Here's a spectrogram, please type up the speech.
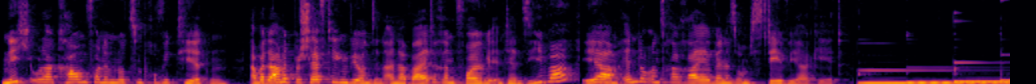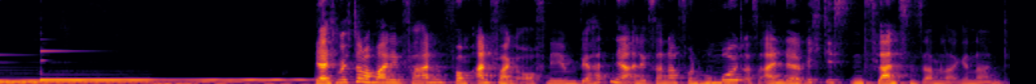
nicht oder kaum von dem Nutzen profitierten. Aber damit beschäftigen wir uns in einer weiteren Folge intensiver, eher am Ende unserer Reihe, wenn es um Stevia geht. Ja, ich möchte noch mal den Faden vom Anfang aufnehmen. Wir hatten ja Alexander von Humboldt als einen der wichtigsten Pflanzensammler genannt.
